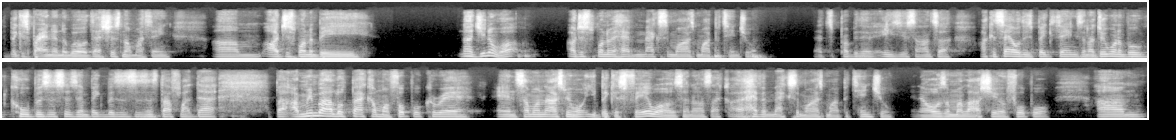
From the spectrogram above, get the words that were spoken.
the biggest brand in the world. That's just not my thing. Um, I just want to be. No, do you know what? I just want to have maximize my potential. That's probably the easiest answer. I can say all these big things, and I do want to build cool businesses and big businesses and stuff like that. But I remember I look back on my football career and someone asked me what your biggest fear was, and I was like, I haven't maximized my potential. And I was in my last year of football. Um,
